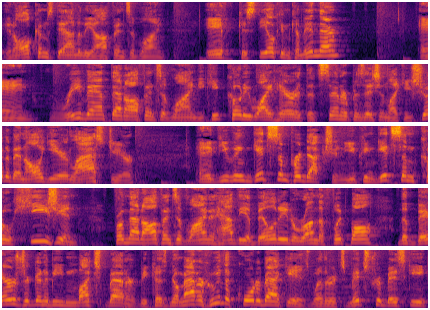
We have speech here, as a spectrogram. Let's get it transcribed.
it all comes down to the offensive line. If Castillo can come in there, and revamp that offensive line. You keep Cody Whitehair at the center position like he should have been all year last year. And if you can get some production, you can get some cohesion from that offensive line and have the ability to run the football, the Bears are going to be much better because no matter who the quarterback is, whether it's Mitch Trubisky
